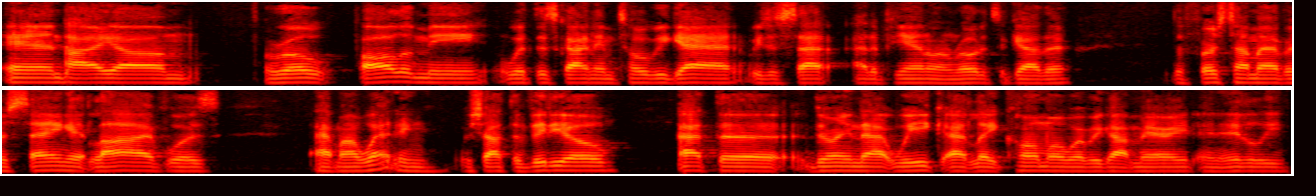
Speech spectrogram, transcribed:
And I um, wrote all of me with this guy named Toby Gad. We just sat at a piano and wrote it together. The first time I ever sang it live was at my wedding. We shot the video at the during that week at Lake Como where we got married in Italy.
